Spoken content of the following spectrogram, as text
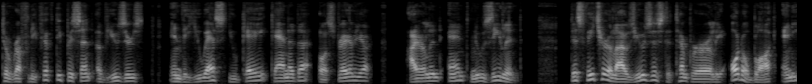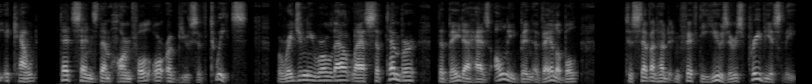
to roughly 50% of users in the US, UK, Canada, Australia, Ireland, and New Zealand. This feature allows users to temporarily auto block any account that sends them harmful or abusive tweets. Originally rolled out last September, the beta has only been available to 750 users previously.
